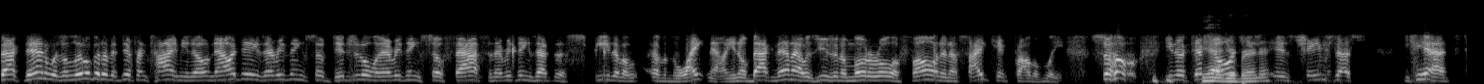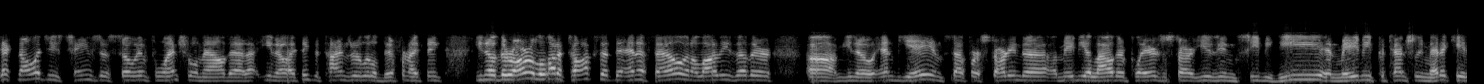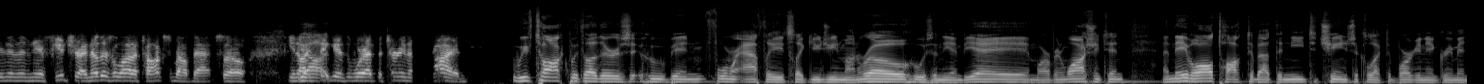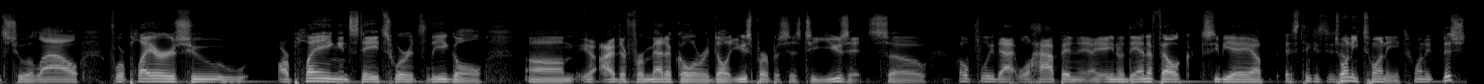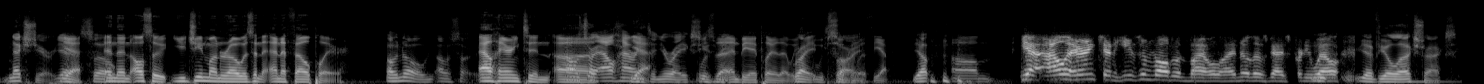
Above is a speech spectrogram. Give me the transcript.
back then was a little bit of a different time. You know, nowadays everything's so digital and everything's so fast and everything's at the speed of a of the light now. You know, back then I was using a Motorola phone and a Sidekick probably. So, you know, technology has changed us yeah, technology has changed us so influential now that uh, you know I think the times are a little different. I think you know there are a lot of talks that the NFL and a lot of these other um, you know NBA and stuff are starting to uh, maybe allow their players to start using CBD and maybe potentially medicated in the near future. I know there's a lot of talks about that, so you know yeah. I think we're at the turning of the tide we've talked with others who've been former athletes like Eugene Monroe, who was in the NBA, and Marvin Washington, and they've all talked about the need to change the collective bargaining agreements to allow for players who are playing in states where it's legal, um, either for medical or adult use purposes, to use it. So hopefully that will happen. Uh, you know, the NFL CBA up. I think it's 2020. 20 this next year. Yeah. yeah. So and then also Eugene Monroe is an NFL player. Oh no! I was sorry. Al Harrington. Uh, oh, sorry, Al Harrington. Yeah, You're right. Excuse was me. Was the NBA player that we, right. we've spoken with. Yeah. Yep. um, yeah, Al Harrington. He's involved with Viola. I know those guys pretty well. Yeah, Viola extracts.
